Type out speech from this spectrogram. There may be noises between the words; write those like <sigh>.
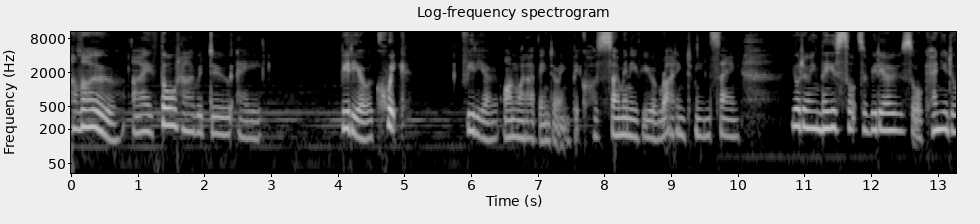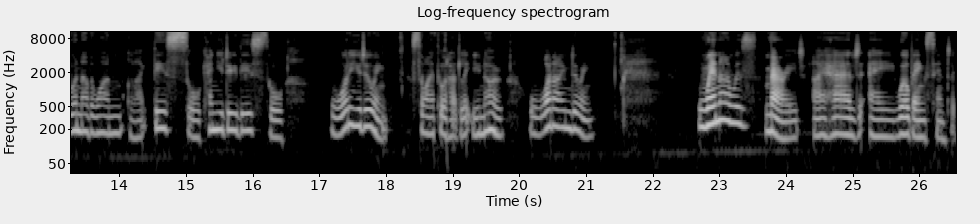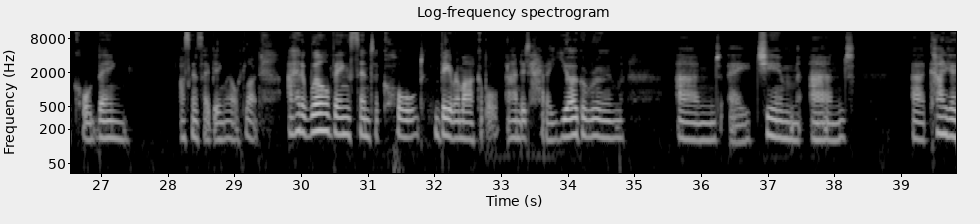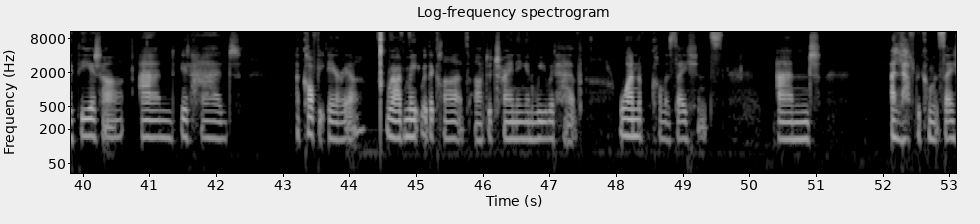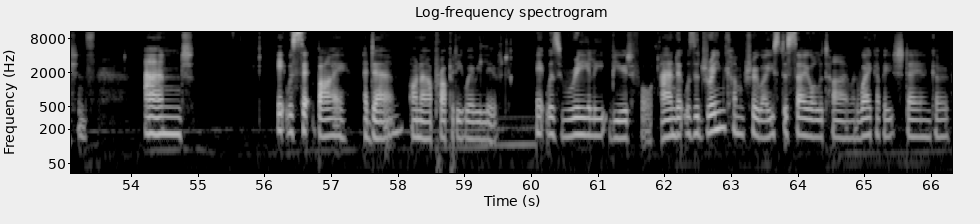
Hello, I thought I would do a video, a quick video on what I've been doing because so many of you are writing to me and saying, You're doing these sorts of videos, or can you do another one like this, or can you do this, or what are you doing? So I thought I'd let you know what I'm doing. When I was married, I had a wellbeing centre called Being, I was going to say Being Well with Lauren. I had a wellbeing centre called Be Remarkable, and it had a yoga room and a gym and a cardio theatre, and it had a coffee area where I'd meet with the clients after training and we would have wonderful conversations. And I loved the conversations. And it was set by a dam on our property where we lived. It was really beautiful and it was a dream come true. I used to say all the time, I'd wake up each day and go,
